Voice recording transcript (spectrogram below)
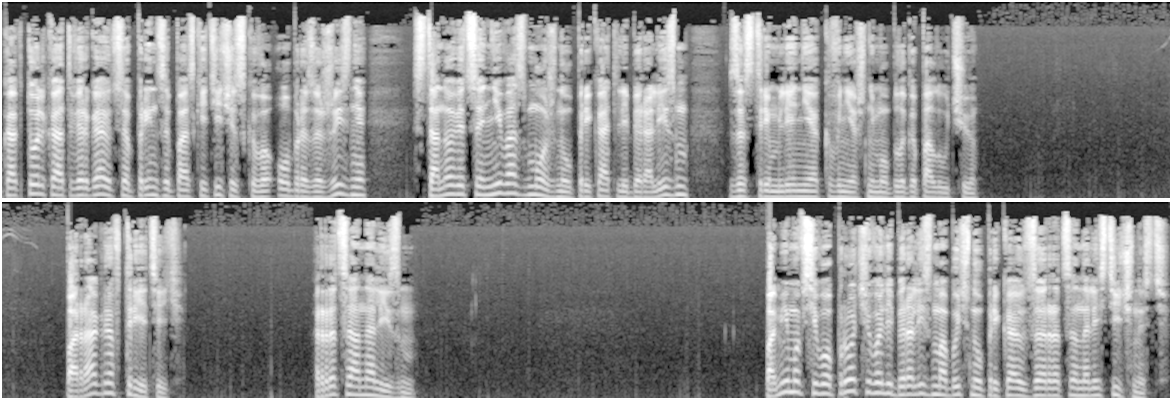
как только отвергаются принципы аскетического образа жизни, становится невозможно упрекать либерализм за стремление к внешнему благополучию. Параграф 3. Рационализм. Помимо всего прочего, либерализм обычно упрекают за рационалистичность.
